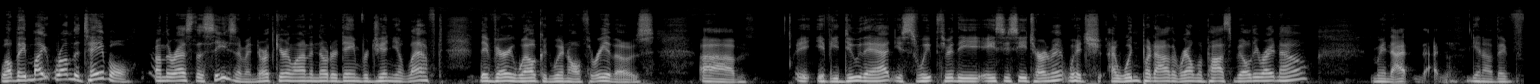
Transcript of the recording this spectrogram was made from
well, they might run the table on the rest of the season. And North Carolina, Notre Dame, Virginia left. They very well could win all three of those. Um, if you do that, you sweep through the ACC tournament, which I wouldn't put out of the realm of possibility right now. I mean, I, I- you know, they've,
